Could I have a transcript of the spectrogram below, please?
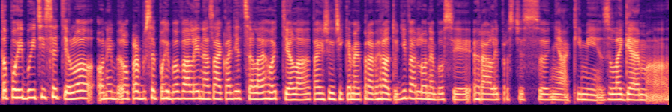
to pohybující se tělo, oni bylo opravdu se pohybovali na základě celého těla, takže říkám, jak právě hrál to divadlo, nebo si hráli prostě s nějakými zlegem a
